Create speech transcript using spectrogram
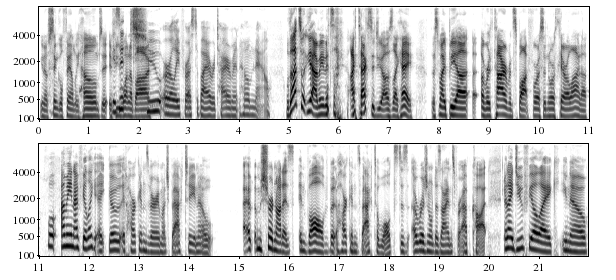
you know single family homes. If Is you want to buy, too early for us to buy a retirement home now? well, that's what. Yeah, I mean, it's like I texted you. I was like, hey, this might be a a retirement spot for us in North Carolina. Well, I mean, I feel like it goes. It harkens very much back to you know. I'm sure not as involved, but harkens back to Walt's des- original designs for Epcot. And I do feel like, you know,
